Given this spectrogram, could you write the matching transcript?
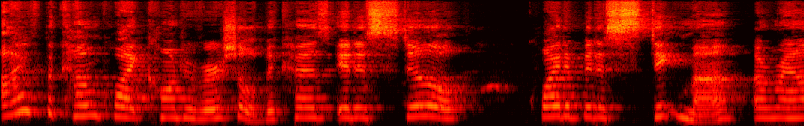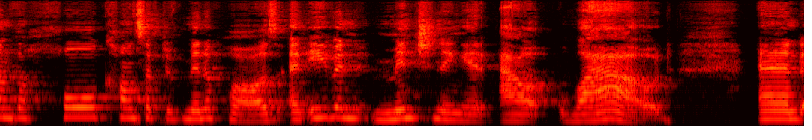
I've become quite controversial because it is still quite a bit of stigma around the whole concept of menopause and even mentioning it out loud. And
